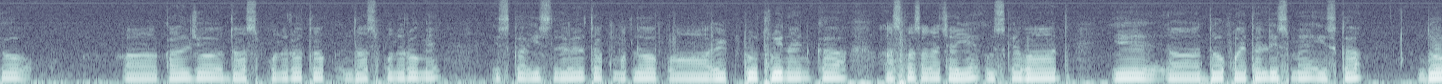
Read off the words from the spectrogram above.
जो आ, कल जो दस पंद्रह तक दस पंद्रह में इसका इस लेवल तक मतलब एट टू थ्री नाइन का आसपास आना चाहिए। उसके बाद ये दो पैंतालीस में इसका, दो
